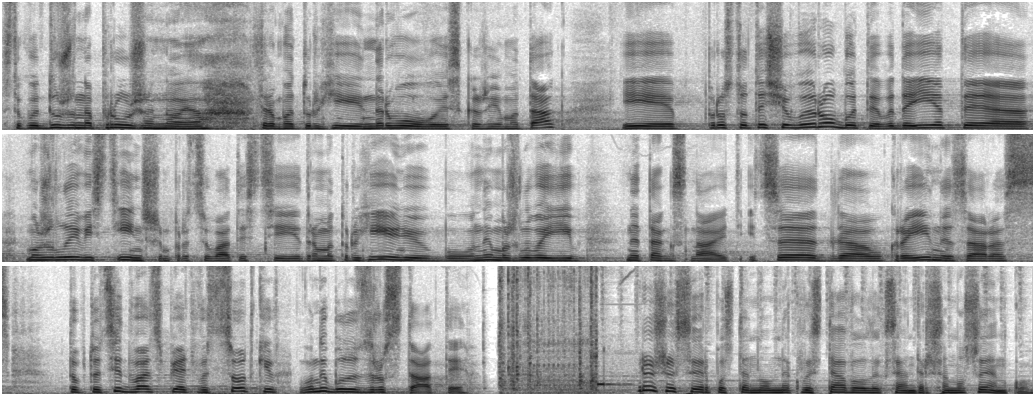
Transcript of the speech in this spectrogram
з такою дуже напруженою драматургією, нервовою, скажімо так. І просто те, що ви робите, ви даєте можливість іншим працювати з цією драматургією, бо вони, можливо, її не так знають. І це для України зараз. Тобто ці 25% вони будуть зростати. Режисер-постановник вистави Олександр Самосенко.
